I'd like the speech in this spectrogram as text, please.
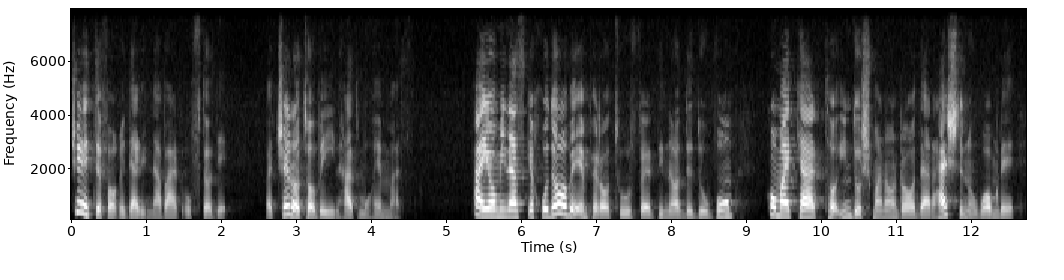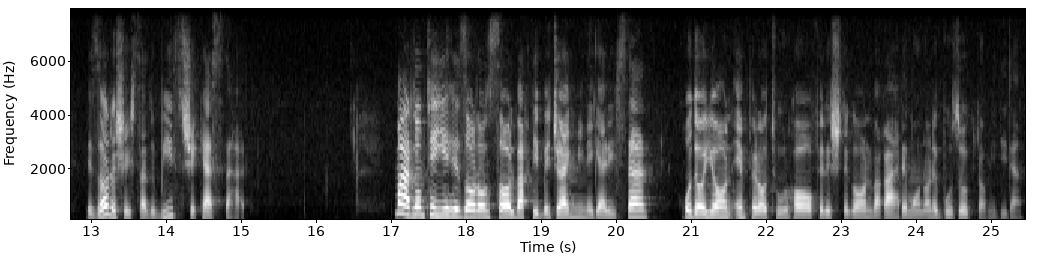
چه اتفاقی در این نبرد افتاده و چرا تا به این حد مهم است. پیام این است که خدا به امپراتور فردیناند دوم کمک کرد تا این دشمنان را در 8 نوامبر 1620 شکست دهد. مردم طی هزاران سال وقتی به جنگ مینگریستند خدایان امپراتورها فرشتگان و قهرمانان بزرگ را می‌دیدند.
